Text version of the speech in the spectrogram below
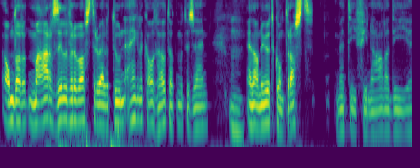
omdat het maar zilver was, terwijl het toen eigenlijk al goud had moeten zijn. Mm. En dan nu het contrast met die finale die eh,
